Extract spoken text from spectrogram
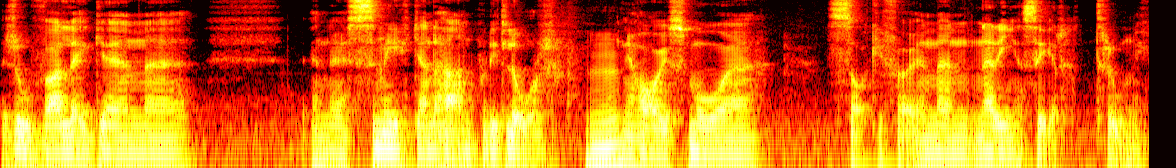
Rova lägger en, eh, en smekande hand på ditt lår. Mm. Ni har ju små saker för er när, när ingen ser, tror ni.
